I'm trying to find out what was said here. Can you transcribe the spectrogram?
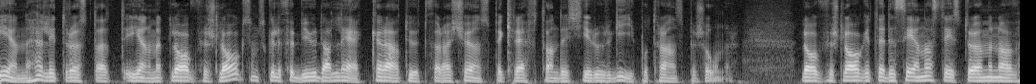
enhälligt röstat igenom ett lagförslag som skulle förbjuda läkare att utföra könsbekräftande kirurgi på transpersoner. Lagförslaget är det senaste i strömmen av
